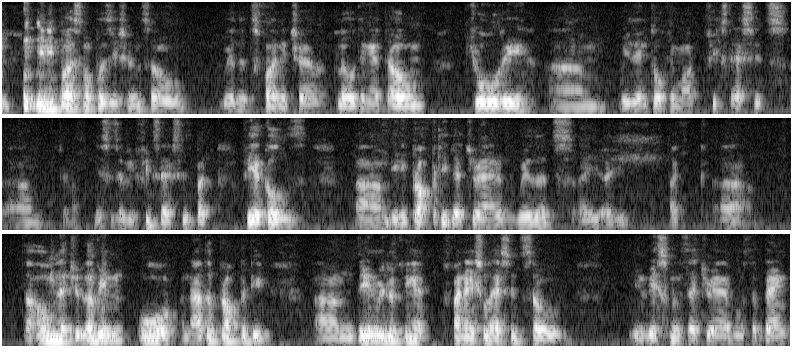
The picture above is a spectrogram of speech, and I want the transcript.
any personal possession. So whether it's furniture, clothing at home, jewelry. Um, we're then talking about fixed assets, um, not necessarily fixed assets, but vehicles, um, any property that you have, whether it's a, a like uh, the home that you live in or another property. Um, then we're looking at financial assets, so investments that you have with the bank,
